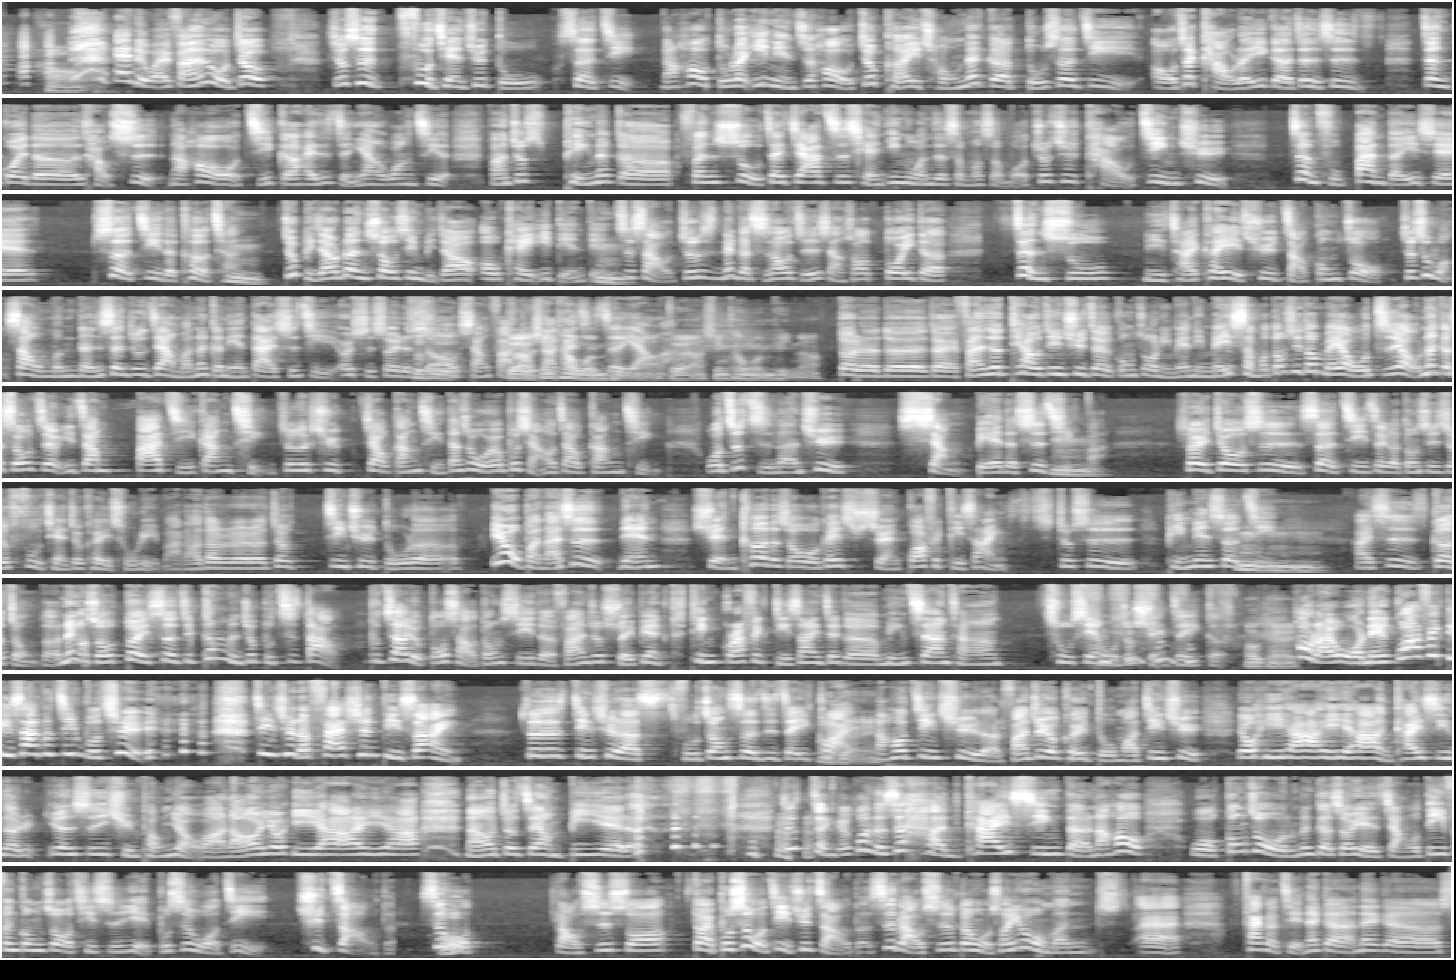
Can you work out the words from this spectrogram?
好，Anyway，反正我就就是付钱去读设计，然后读了一年之后，就可以从那个读设计哦，再考了一个真的是正规的考试，然后及格还是怎样忘记了，反正就是凭那个分数再加之前英文的什么什么，就去考进去政府办的一些设计的课程，嗯，就比较认受性比较 OK 一点点，嗯，至少就是那个时候只是想说多一个。证书，你才可以去找工作。就是网上，我们人生就是这样嘛。那个年代，十几二十岁的时候，就是、想法就大概是这样嘛。对啊，先看文凭啊。对对对对对，反正就跳进去这个工作里面，你没什么东西都没有。我只有那个时候只有一张八级钢琴，就是去教钢琴，但是我又不想要教钢琴，我就只能去想别的事情嘛。嗯所以就是设计这个东西，就付钱就可以处理嘛，然后就就进去读了。因为我本来是连选科的时候，我可以选 graphic design，就是平面设计，嗯嗯，还是各种的。那个时候对设计根本就不知道，不知道有多少东西的，反正就随便听 graphic design 这个名词常常出现，我就选这个。OK。后来我连 graphic design 都进不去，进去了 fashion design。就是进去了服装设计这一块，okay. 然后进去了，反正就又可以读嘛。进去又嘻哈嘻哈，很开心的认识一群朋友啊，然后又嘻哈嘻哈，然后就这样毕业了。就整个过程是很开心的。然后我工作，我那个时候也讲，我第一份工作其实也不是我自己去找的，是我老师说，oh. 对，不是我自己去找的，是老师跟我说，因为我们呃 faculty 那个那个。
